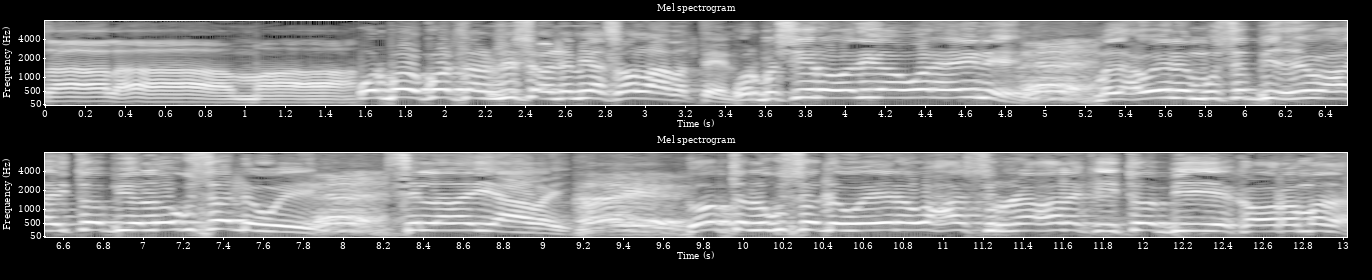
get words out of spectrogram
salaama. Warba goortaanu sii soconna miyaa soo laabateen? War bashiirow adigaan war hayne madaxweyne muuse biixi waxaa itoobiya loogu soo dhoweeyey. Si lala yaabay. Goobta lagu soo dhoweeyena waxaa surnaa calanka itoobiya iyo ka oramada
